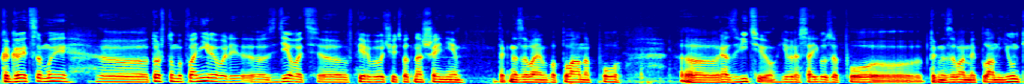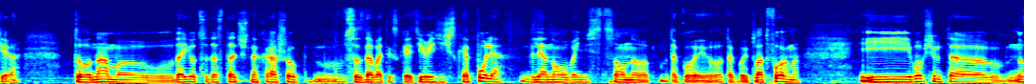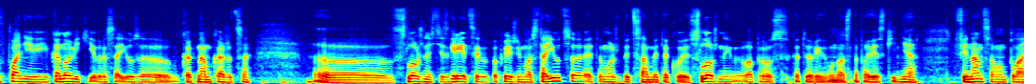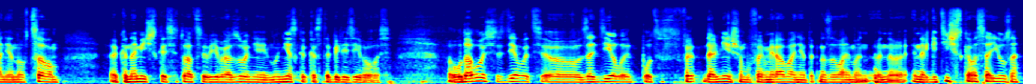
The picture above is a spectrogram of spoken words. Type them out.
Как говорится, мы э, то, что мы планировали сделать в первую очередь в отношении так называемого плана по Э, развитию Евросоюза по так называемый план Юнкера, то нам э, удается достаточно хорошо создавать, так сказать, юридическое поле для нового инвестиционного такой, такой платформы. И, в общем-то, ну, в плане экономики Евросоюза, как нам кажется, Э, сложности с Грецией по-прежнему остаются. Это может быть самый такой сложный вопрос, который у нас на повестке дня в финансовом плане, но в целом экономическая ситуация в еврозоне ну, несколько стабилизировалась. Удалось сделать э, заделы по дальнейшему формированию так называемого энергетического союза.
